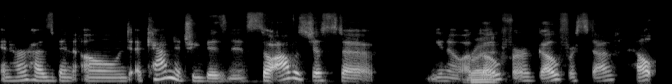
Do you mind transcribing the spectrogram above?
and her husband owned a cabinetry business. So I was just a, you know, a right. gopher, go for stuff, help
